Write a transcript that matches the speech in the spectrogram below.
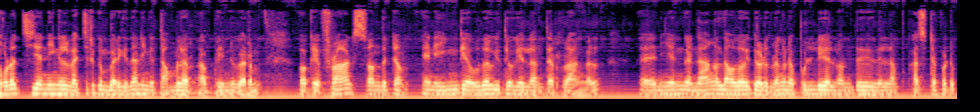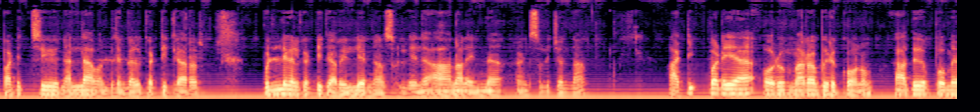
தொடர்ச்சியை நீங்கள் வச்சிருக்கும் பிறகு தான் நீங்கள் தமிழர் அப்படின்னு வரும். ஓகே ஃப்ரான்ஸ் வந்துட்டோம். என்னை இங்கே உதவித்தொகை எல்லாம் தர்றாங்க நீ எங்கே நாங்கள் தான் உதவி எடுக்கிறாங்க இந்த புள்ளிகள் வந்து இதெல்லாம் கஷ்டப்பட்டு படித்து நல்லா வந்துடுங்கள் கட்டிக்காரர். பிள்ளைகள் கட்டிக்காரர் இல்லைன்னு நான் சொல்லல. ஆனால் என்னன்னு சொல்லி சொன்னால் அடிப்படையாக ஒரு மரபு இருக்கணும். அது எப்போவுமே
